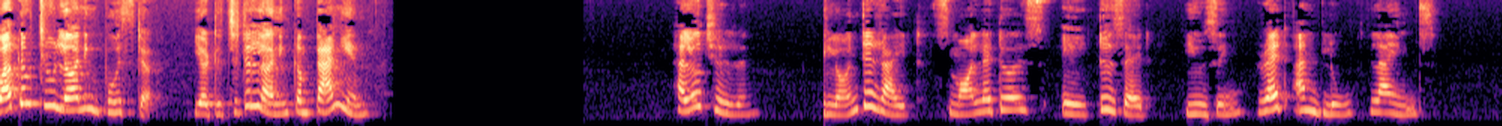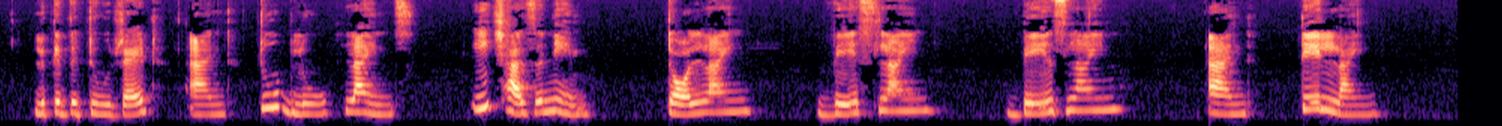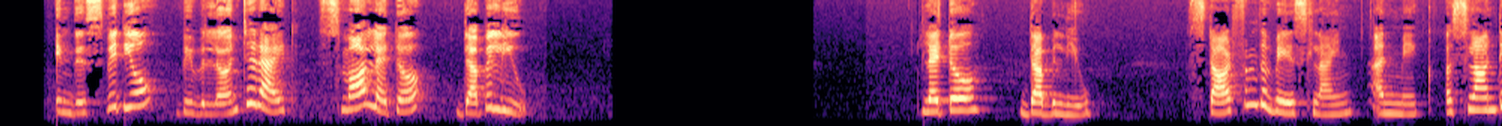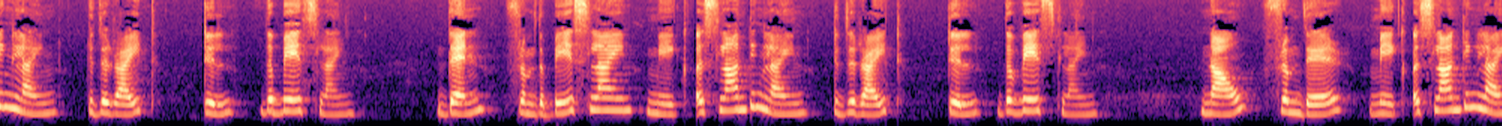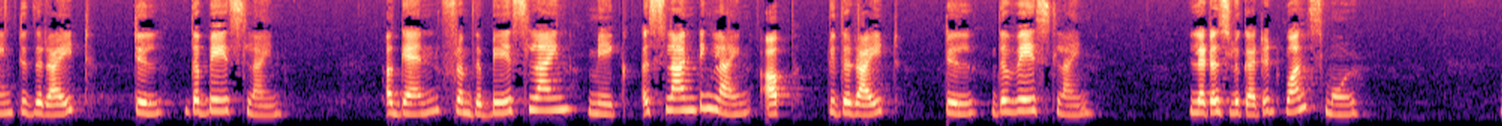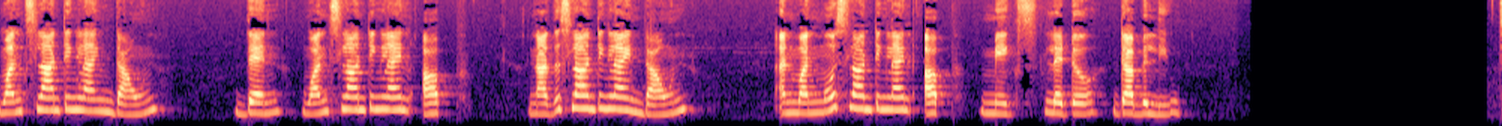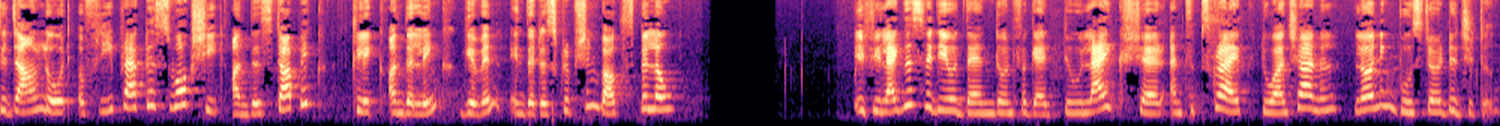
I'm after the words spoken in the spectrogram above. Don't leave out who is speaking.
Speaker 1: Welcome to Learning Booster, your digital learning companion. Hello children. We learn to write small letters A to Z using red and blue lines. Look at the two red and two blue lines. Each has a name. Tall line, waistline, baseline and tail line. In this video, we will learn to write small letter W. Letter W. Start from the waistline and make a slanting line to the right till the baseline. Then from the baseline make a slanting line to the right till the waistline. Now from there make a slanting line to the right till the baseline. Again from the baseline make a slanting line up to the right till the waistline. Let us look at it once more. One slanting line down, then one slanting line up, another slanting line down, and one more slanting line up makes letter W. To download a free practice worksheet on this topic, click on the link given in the description box below. If you like this video then don't forget to like, share and subscribe to our channel Learning Booster Digital.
